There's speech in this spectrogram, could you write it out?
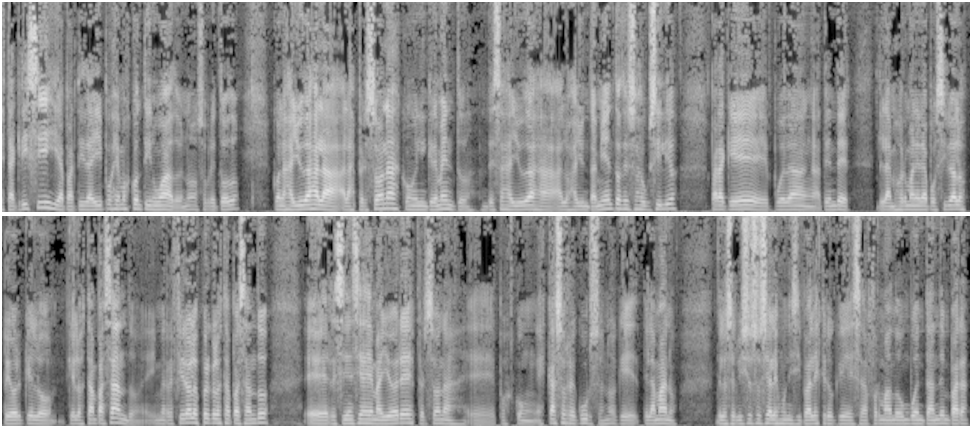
esta crisis y a partir de ahí pues hemos continuado, ¿no? sobre todo con las ayudas a, las personas, con el incremento de esas ayudas a, los ayuntamientos, de esos auxilios, para que puedan atender de la mejor manera posible a los peor que lo, que lo están pasando. Y me refiero a los peor que lo están pasando residencias de mayores, personas pues con escasos recursos, ¿no? que de la mano de los servicios sociales municipales creo que se ha formado un buen tándem para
